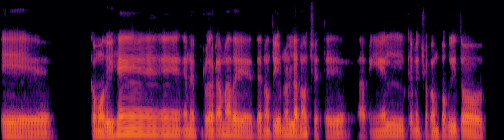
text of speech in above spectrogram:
Eh, como dije en, el programa de, de Noti1 en la noche, este, a mí el que me choca un poquito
